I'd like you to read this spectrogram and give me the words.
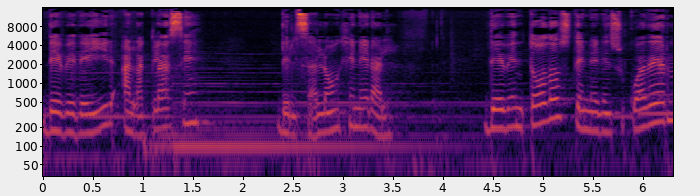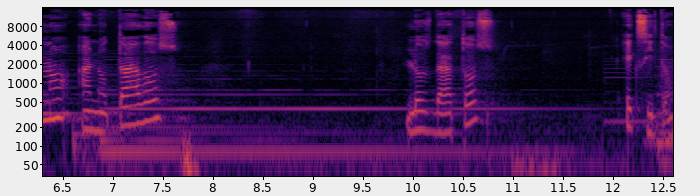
debe de ir a la clase del Salón General. Deben todos tener en su cuaderno anotados los datos. Éxito.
